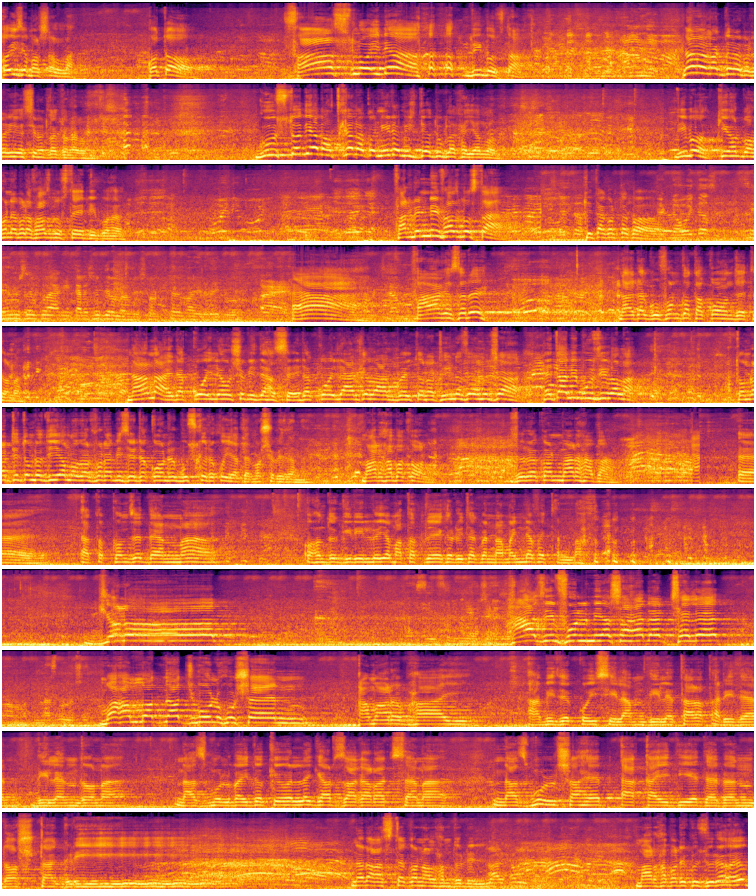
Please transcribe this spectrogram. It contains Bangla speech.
ওই যে মার্শাল্লাহ কত? ফাঁস লই না দুই বস্তা। না না লাগতো না ব্যাটারি সিমেন্ট লাগতো না। গুস্ত দিয়া ভাত খানা কো নিরামিষ দিয়া দুগলা খাইয়া দিব কি হল বহনে বড় ফাঁস বস্তায় দিব হ্যাঁ। পারবেন নি ফার্স্ট বস্তা? করতে শর্ট টাইম আগে দেখব হ্যাঁ পাওয়া গেছে রে। না, এটা গোপন কথা কন যেত না। না না, এটা কইলে অসুবিধা আছে। এটা কইলে আর কেউ আগ্রহিত না। ঠিক আছে অনুষা এটা আমি বুঝি বলা। তোমরা টি তোমরা দিয়ে লো এরপর আমি যেটা কন বুঝ করে কইয়া দেন অসুবিধা না মার হাবা কন? জোরে কন মার হাবা এতক্ষণ যে দেন না অহন তো গিরিল লইয়া মাথাত লইয়া খেলুই থাকবেন না মান্যা পাইতেন না। জনব! হাজি ফুল মিয়া সাহেবের ছেলে, মোহাম্মদ নাজমুল হোসেন। আমার ভাই, আমি যে কইছিলাম, দিলে তাড়াতাড়ি দেন, দিলেন তো না। নাজমুল ভাই তো কেউ আর জায়গা রাখছে না। নাজমুল সাহেব একাই দিয়ে দেবেন দশটা গ্রি না আসতে কোন, আলহামদুলিল্লাহ। মার হাবার একটু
